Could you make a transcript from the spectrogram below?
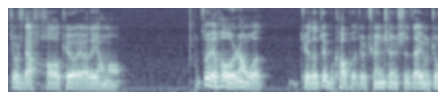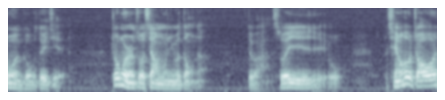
就是在薅 KOL 的羊毛。最后让我觉得最不靠谱，就全程是在用中文跟我对接。中国人做项目，你们懂的，对吧？所以前后找我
